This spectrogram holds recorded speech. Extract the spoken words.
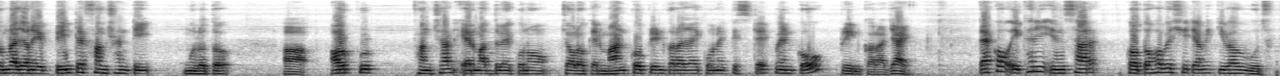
তোমরা জানো এই প্রিন্টের ফাংশনটি মূলত আউটপুট ফাংশন, এর মাধ্যমে কোনো চলকের মানকেও প্রিন্ট করা যায়, কোনো একটি স্টেটমেন্টকেও প্রিন্ট করা যায়। দেখো, এখানে এনসার কত হবে সেটা আমি কীভাবে বুঝব?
